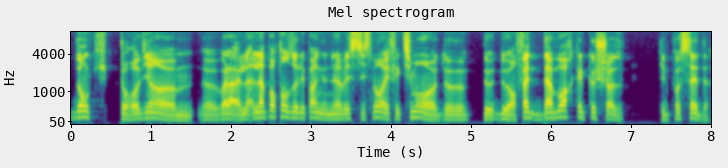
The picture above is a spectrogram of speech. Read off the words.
donc, je reviens, voilà, l'importance de l'épargne de l'investissement, effectivement, de, de, en fait, d'avoir quelque chose qu'ils possèdent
